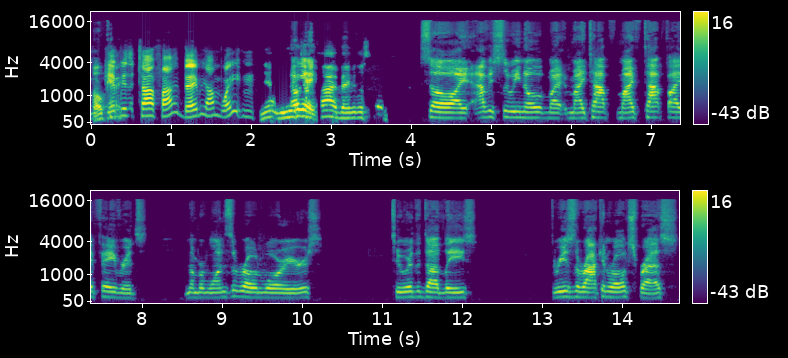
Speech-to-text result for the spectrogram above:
Well, Give me the top five, baby. I'm waiting. yeah. give me Okay. top five, baby. Let's go. So I obviously we know my my top my top five favorites. Number one's the Road Warriors. Two are the Dudleys. Three is the Rock and Roll Express.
